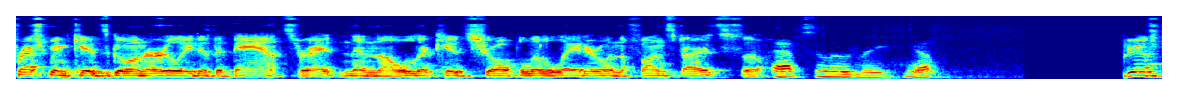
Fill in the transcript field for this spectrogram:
freshman kids going early to the dance, right? And then the older kids show up a little later when the fun starts. So absolutely, yep. Griff,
